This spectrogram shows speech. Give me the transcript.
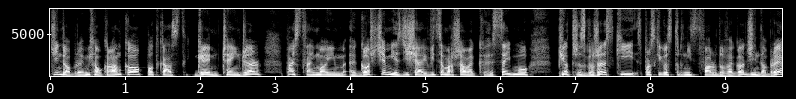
Dzień dobry, Michał Kolanko, podcast Game Changer. Państwa i moim gościem jest dzisiaj wicemarszałek Sejmu Piotr Zgorzelski z Polskiego Stronnictwa Ludowego. Dzień dobry.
